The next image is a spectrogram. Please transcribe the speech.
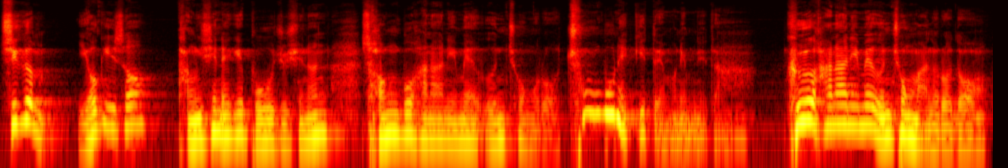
지금 여기서 당신에게 부어주시는 성부 하나님의 은총으로 충분했기 때문입니다. 그 하나님의 은총만으로도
